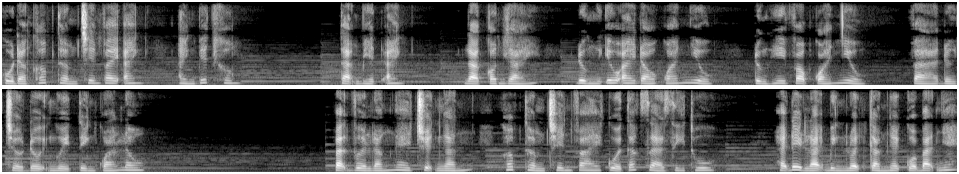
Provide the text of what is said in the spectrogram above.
Cô đang khóc thầm trên vai anh, anh biết không? Tạm biệt anh. Là con gái, đừng yêu ai đó quá nhiều, đừng hy vọng quá nhiều và đừng chờ đợi người tình quá lâu. Bạn vừa lắng nghe chuyện ngắn Khóc thầm trên vai của tác giả Di Thu. Hãy để lại bình luận cảm nhận của bạn nhé.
